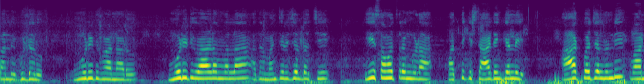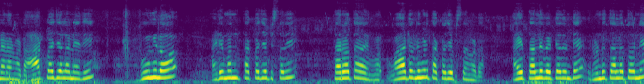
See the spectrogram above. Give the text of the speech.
పల్లి గుడ్డలు మూడింటికి వాడినాడు. మూడింటికి వాడడం వల్ల అతను మంచి రిజల్ట్ వచ్చి ఈ సంవత్సరం కూడా పత్తికి స్టార్టింగ్కి వెళ్ళి ఆక్వజల్ నుండి వాడినాడు అనమాట ఆక్వజల్ అనేది భూమిలో అడిమంది తక్కువ చేపిస్తుంది తర్వాత వాటర్ని కూడా తక్కువ చేపిస్తుంది అనమాట ఐదు తల్లు పెట్టేది ఉంటే రెండు తల్లతోనే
